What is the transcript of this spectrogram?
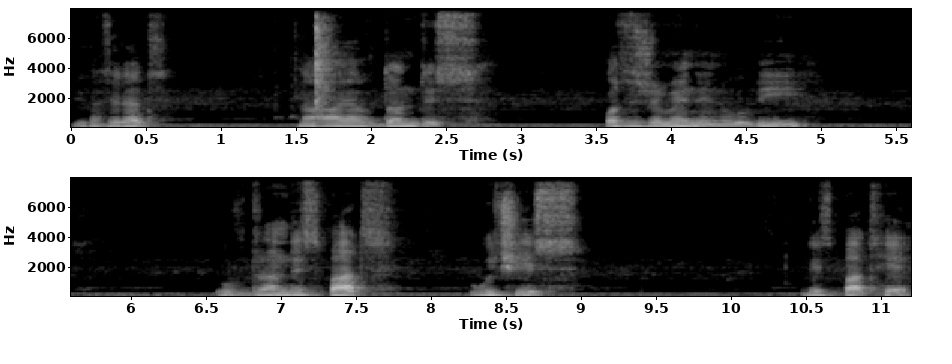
You can see that? Now I have done this. What is remaining will be we've drawn this part which is this part here.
